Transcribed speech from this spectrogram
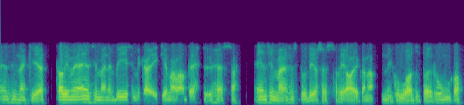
ensinnäkin, että tämä oli meidän ensimmäinen biisi, mikä ikinä ollaan tehty yhdessä ensimmäisen studiosessori aikana niin kuin luotu toi runko.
